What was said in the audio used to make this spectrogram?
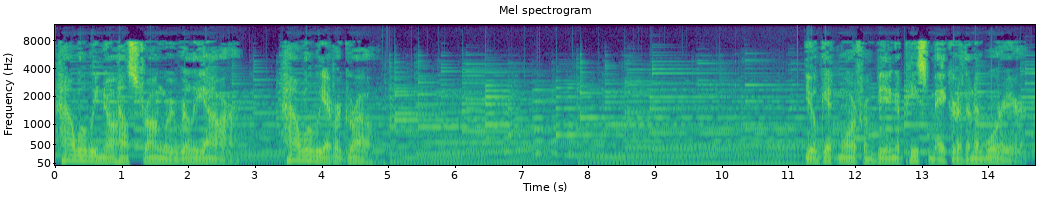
how will we know how strong we really are? How will we ever grow? You'll get more from being a peacemaker than a warrior.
